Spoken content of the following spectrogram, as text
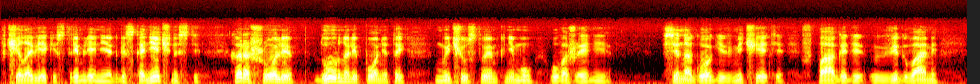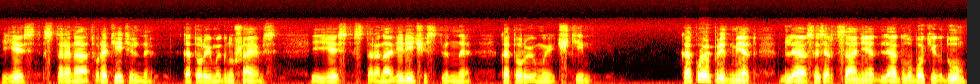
в человеке стремление к бесконечности, хорошо ли, дурно ли понятой, мы чувствуем к нему уважение. В синагоге, в мечети, в пагоде, в вигваме есть сторона отвратительная, которой мы гнушаемся, и есть сторона величественная, которую мы чтим. Какой предмет для созерцания, для глубоких дум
